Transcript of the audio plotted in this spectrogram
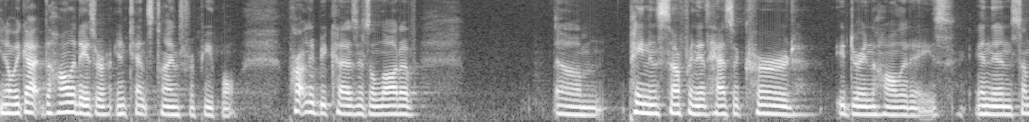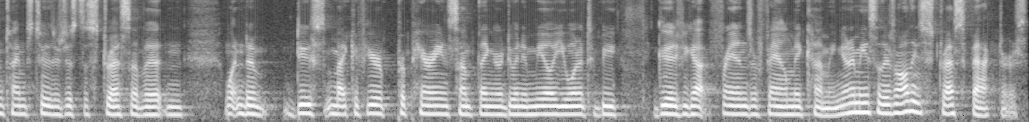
you know, we got the holidays are intense times for people, partly because there's a lot of um, pain and suffering that has occurred during the holidays. And then sometimes too, there's just the stress of it and wanting to do, like if you're preparing something or doing a meal, you want it to be good if you got friends or family coming, you know what I mean? So there's all these stress factors.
